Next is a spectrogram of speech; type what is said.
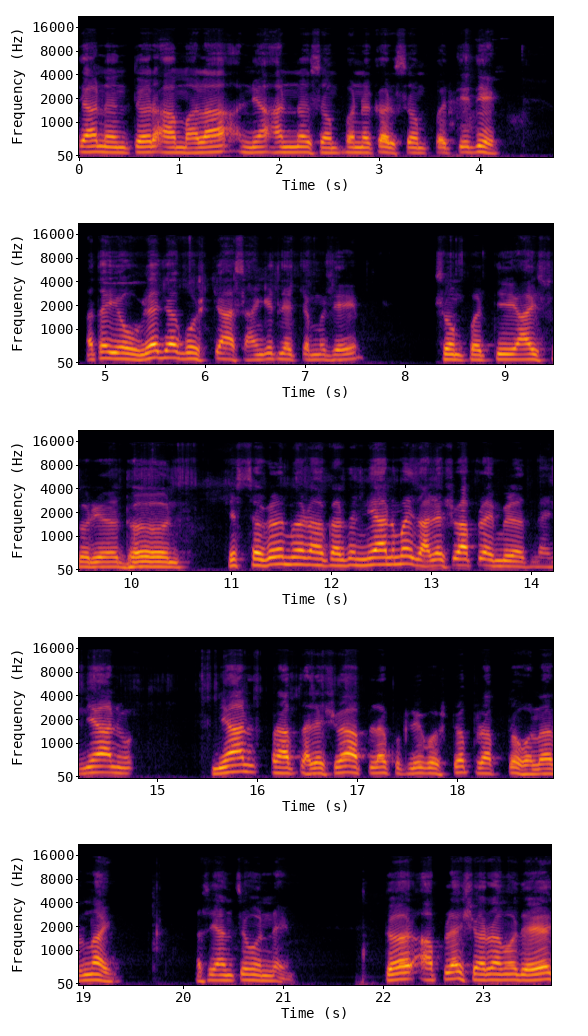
त्यानंतर आम्हाला अन्न संपन्न कर संपत्ती दे. आता एवढ्या ज्या गोष्टी सांगितल्या त्यामध्ये संपत्ती ऐश्वर धन हे सगळं मिळण्याकरता ज्ञानमय झाल्याशिवाय आपल्याला मिळत नाही. ज्ञान ज्ञान प्राप्त झाल्याशिवाय आपल्याला कुठली गोष्ट प्राप्त होणार नाही. असं यांचं म्हणणं आहे. तर आपल्या शहरामध्ये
